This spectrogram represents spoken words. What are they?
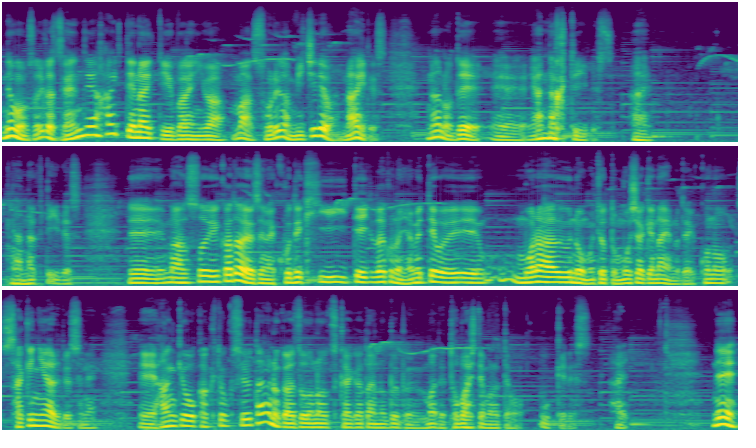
でもそれが全然入ってないっていう場合にはまあそれが道ではないです。なので、えー、やんなくていいです。はい。やんなくていいです。でまあそういう方はですねここで聞いていただくのをやめてもらうのもちょっと申し訳ないのでこの先にあるですね、えー、反響を獲得するための画像の使い方の部分まで飛ばしてもらっても OK です。はいで、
